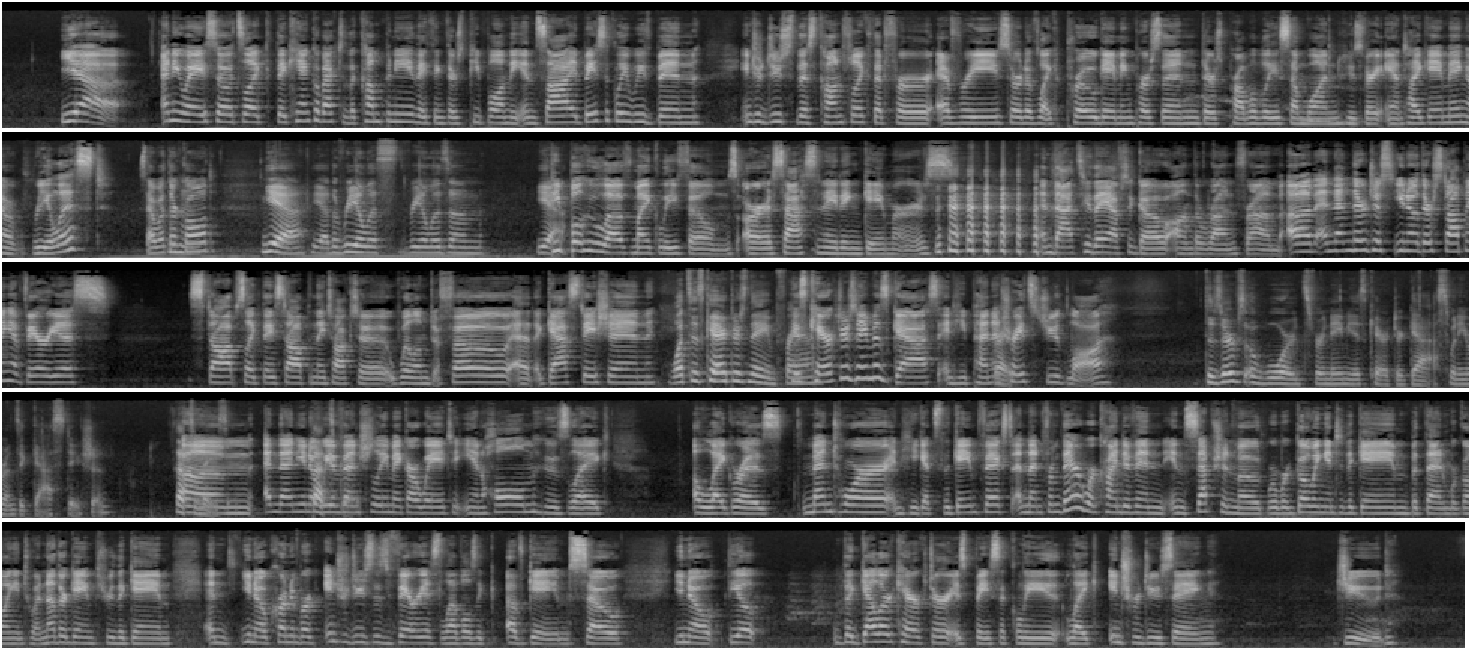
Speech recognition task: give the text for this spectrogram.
Yeah. Anyway, so it's like they can't go back to the company. They think there's people on the inside. Basically, we've been introduced this conflict that for every sort of like pro gaming person, there's probably someone who's very anti gaming, a realist. Is that what they're called? Yeah, yeah. The realist realism. Yeah. People who love Mike Leigh films are assassinating gamers. and that's who they have to go on the run from. Um, and then they're just, you know, they're stopping at various stops, like they stop and they talk to Willem Dafoe at a gas station. What's his character's name, Fran? His character's name is Gas, and he penetrates Jude Law. deserves awards for naming his character Gas when he runs a gas station. That's amazing. Um, and then you know we That's good. eventually make our way to Ian Holm, who's like Allegra's mentor, and he gets the game fixed. And then from there, we're kind of in Inception mode, where we're going into the game, but then we're going into another game through the game. And you know Cronenberg introduces various levels of- games. So you know the the Geller character is basically like introducing Jude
